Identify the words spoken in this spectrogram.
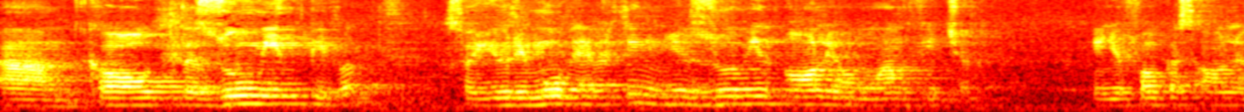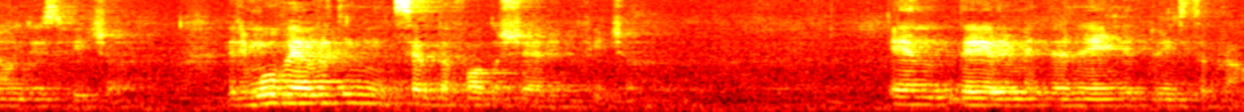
um, called the zoom in pivot. So you remove everything and you zoom in only on one feature. And you focus only on this feature. Remove everything except the photo sharing feature. And they, rem- they named it to Instagram.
